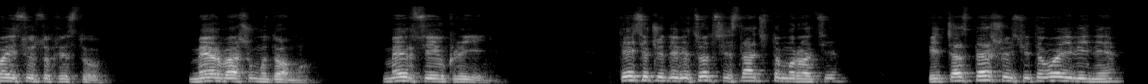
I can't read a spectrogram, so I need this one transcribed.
Слава Ісусу Христу! Мир вашому дому, мир всій Україні. В 1916 році, під час Першої світової війни,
